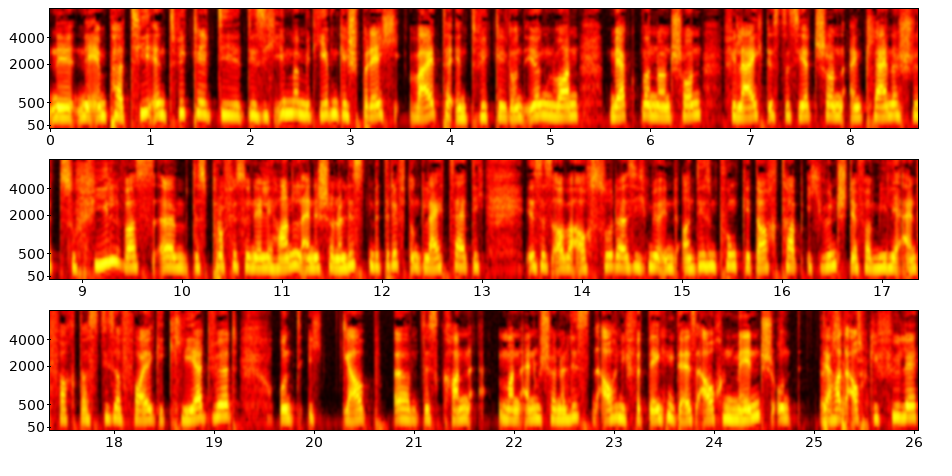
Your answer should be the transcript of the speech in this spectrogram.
eine, eine Empathie entwickelt, die, die sich immer mit jedem Gespräch weiterentwickelt. Und irgendwann merkt man dann schon, vielleicht ist das jetzt schon ein kleiner Schritt zu viel, was ähm, das professionelle Handeln eines Journalisten betrifft. Und gleichzeitig ist es aber auch so, dass ich mir in, an diesem Punkt gedacht gedacht habe, ich wünsche der Familie einfach, dass dieser Fall geklärt wird. Und ich glaube, äh, das kann man einem Journalisten auch nicht verdenken. Der ist auch ein Mensch und der Exakt. hat auch Gefühle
